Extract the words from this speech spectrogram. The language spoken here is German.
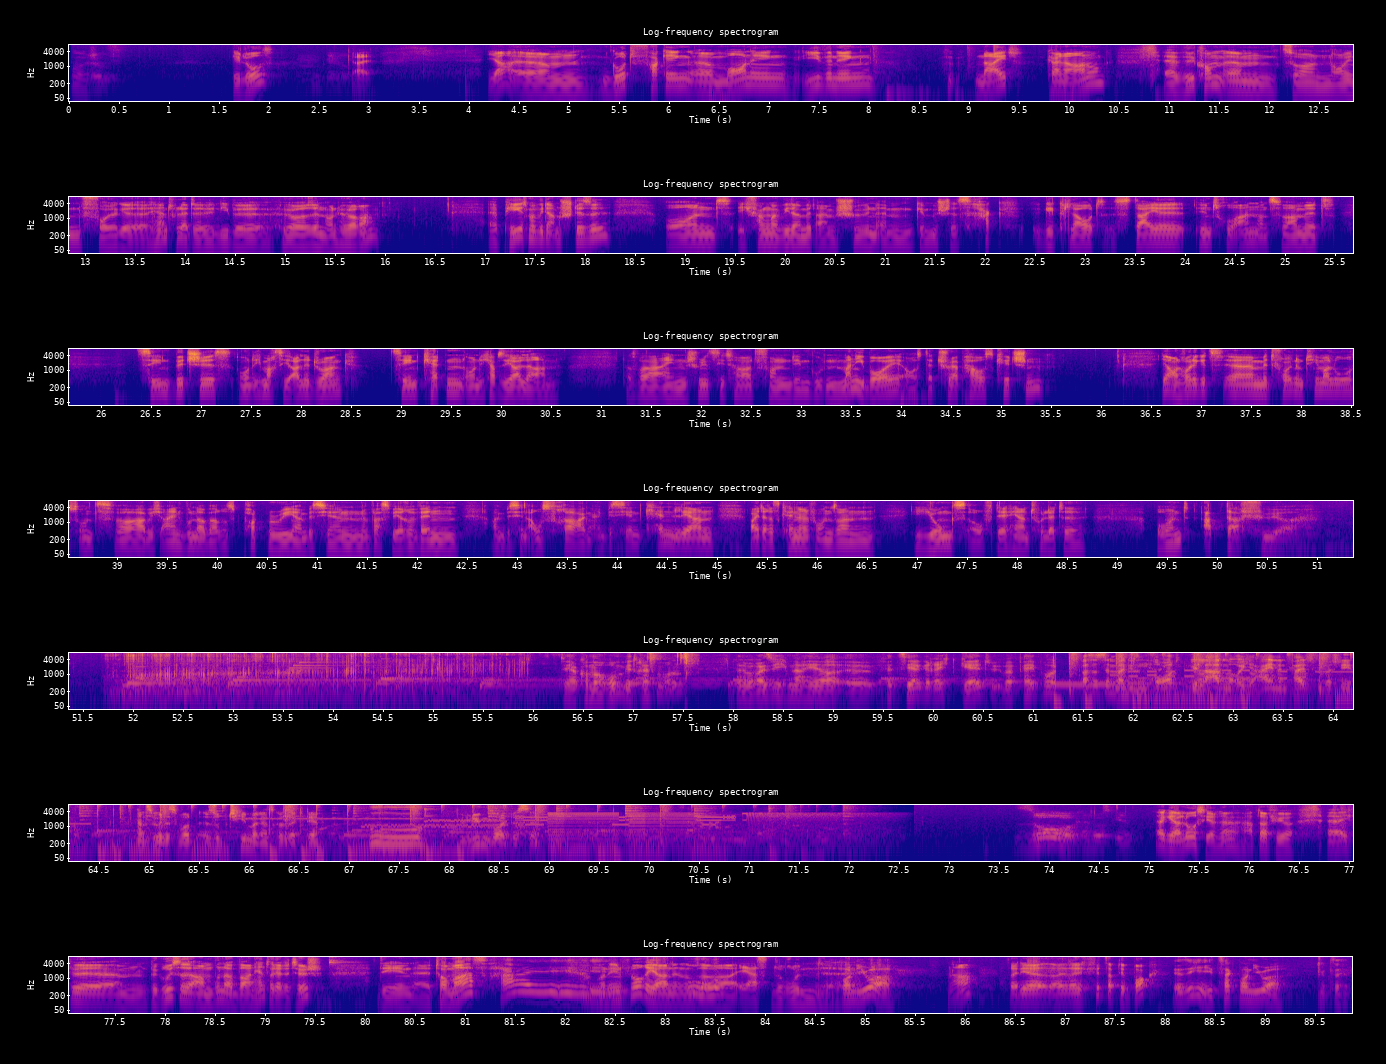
Komisch. Geht los? Geil. Ja, ähm, good fucking äh, morning, evening, night, keine Ahnung. Äh, willkommen ähm, zur neuen Folge Herrentoilette, liebe Hörerinnen und Hörer. Äh, P ist mal wieder am Stissel und ich fange mal wieder mit einem schönen ähm, gemischtes Hack geklaut Style Intro an und zwar mit 10 Bitches und ich mache sie alle drunk, 10 Ketten und ich habe sie alle an. Das war ein schönes Zitat von dem guten Moneyboy aus der Trap House Kitchen. Ja, und heute geht's äh, mit folgendem Thema los. Und zwar habe ich ein wunderbares Potpourri, ein bisschen Was wäre wenn, ein bisschen Ausfragen, ein bisschen Kennenlernen, weiteres Kennenlernen von unseren Jungs auf der Herrentoilette. Und ab dafür. So, ja, komm mal rum, wir treffen uns. Dann überweise ich ihm nachher äh, verzehrgerecht Geld über PayPal. Was ist denn bei diesem Wort, wir laden euch ein, denn falsch zu verstehen? Kannst du mir das Wort äh, subtil mal ganz kurz erklären? Huhu. Lügenbold bist du. So, kann losgehen. Ja, geht ja los hier, ne? Ab dafür. Äh, ich be ähm, begrüße am wunderbaren Herrentoilette-Tisch den äh, Thomas Hi! und den Florian in unserer ersten Runde. Bonjour. Na? Seid ihr, seid ihr fit? Habt ihr Bock? Ja, sicher, zack, Bonjour.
